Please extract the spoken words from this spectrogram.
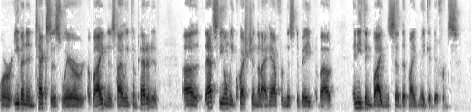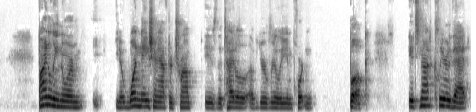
or even in Texas, where Biden is highly competitive, uh, that's the only question that I have from this debate about anything Biden said that might make a difference. Finally, Norm, you know, One Nation After Trump is the title of your really important book. It's not clear that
